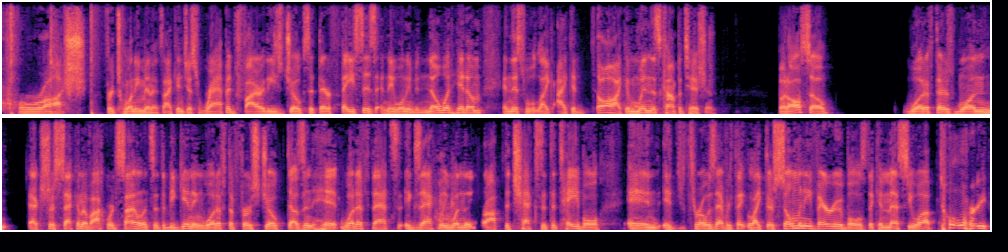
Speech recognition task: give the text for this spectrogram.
crush for 20 minutes. I can just rapid fire these jokes at their faces and they won't even know what hit them. And this will like, I could, oh, I can win this competition. But also, what if there's one extra second of awkward silence at the beginning? What if the first joke doesn't hit? What if that's exactly when they drop the checks at the table and it throws everything? Like there's so many variables that can mess you up. Don't worry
